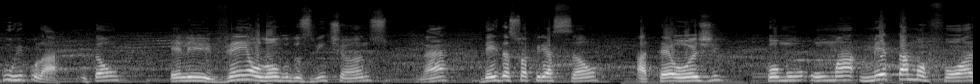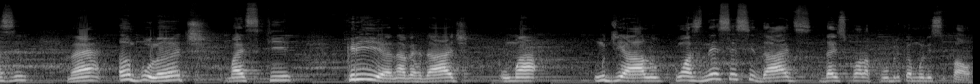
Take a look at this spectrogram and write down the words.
curricular. Então, ele vem ao longo dos 20 anos, né? Desde a sua criação até hoje, como uma metamorfose, né? Ambulante, mas que cria, na verdade, uma um diálogo com as necessidades da escola pública municipal.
